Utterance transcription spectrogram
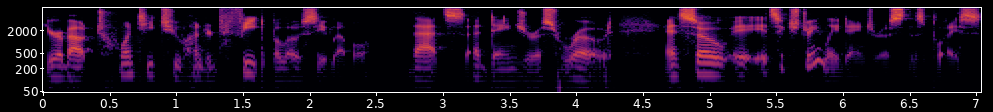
you're about 2,200 feet below sea level. That's a dangerous road. And so it's extremely dangerous, this place.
